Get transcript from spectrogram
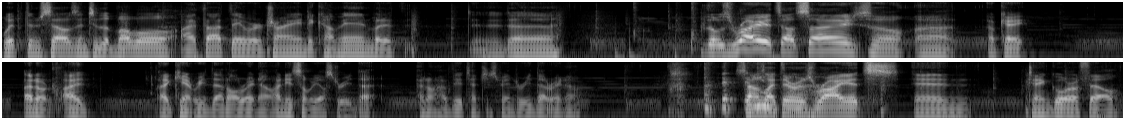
whipped themselves into the bubble. I thought they were trying to come in, but it, the those riots outside. So, uh, okay. I don't. I I can't read that all right now. I need somebody else to read that. I don't have the attention span to read that right now. Sounds like there was riots and Tangaroa fell.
